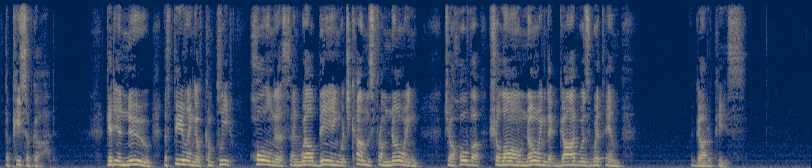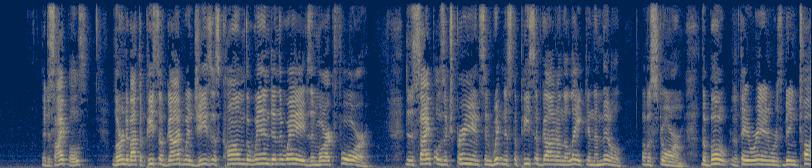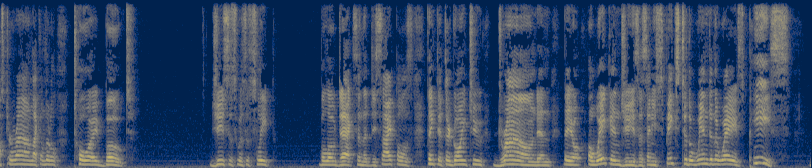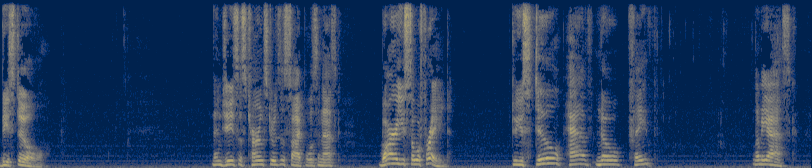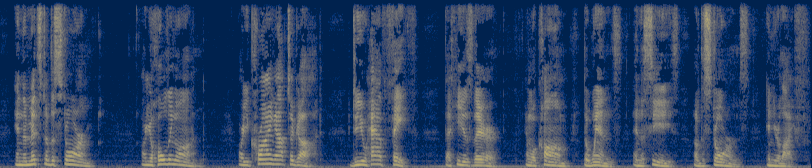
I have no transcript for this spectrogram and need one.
the peace of God. Gideon knew the feeling of complete wholeness and well being which comes from knowing Jehovah Shalom, knowing that God was with him, the God of peace. The disciples learned about the peace of God when Jesus calmed the wind and the waves in Mark 4. The disciples experienced and witnessed the peace of God on the lake in the middle of a storm. The boat that they were in was being tossed around like a little toy boat. Jesus was asleep below decks, and the disciples think that they're going to drown, and they awaken Jesus, and he speaks to the wind and the waves Peace, be still. Then Jesus turns to his disciples and asks, Why are you so afraid? Do you still have no faith? Let me ask, in the midst of the storm, are you holding on? Are you crying out to God? Do you have faith that He is there and will calm the winds and the seas of the storms in your life?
